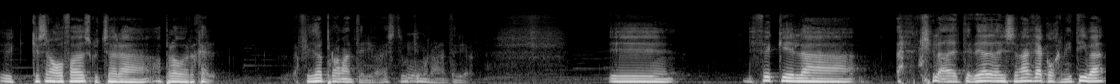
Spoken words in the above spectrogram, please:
eh, que es una gozada escuchar a, a Pablo Vergel, referido al programa anterior, este último no al anterior. Eh, dice que la, que la teoría de la disonancia cognitiva,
